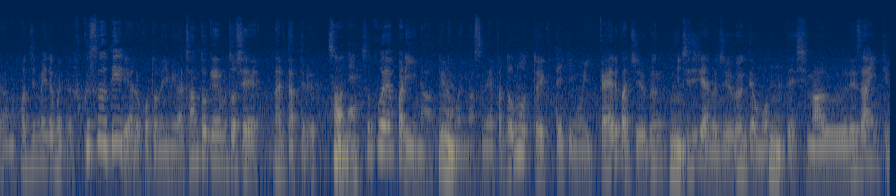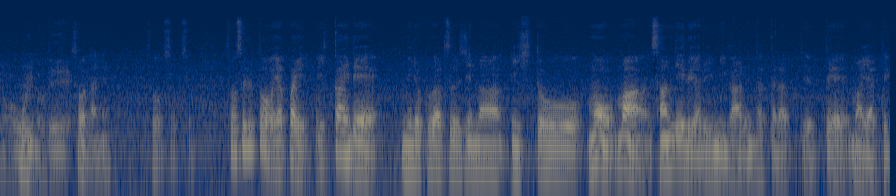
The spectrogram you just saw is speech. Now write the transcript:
あの初めでも言った複数ディールやることの意味がちゃんとゲームとして成り立ってる。そうね。そこがやっぱりいいなっていうのを思いますね、やっぱどのトリックテイキングを1回やれば十分、うん。1ディールやれば十分って思ってしまうデザインっていうのが多いので、そうだねそうそうそう。そうするとやっぱり1回で魅力が通じない人もまあ3ディールやる意味があるんだったらって言って、まあ、やって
